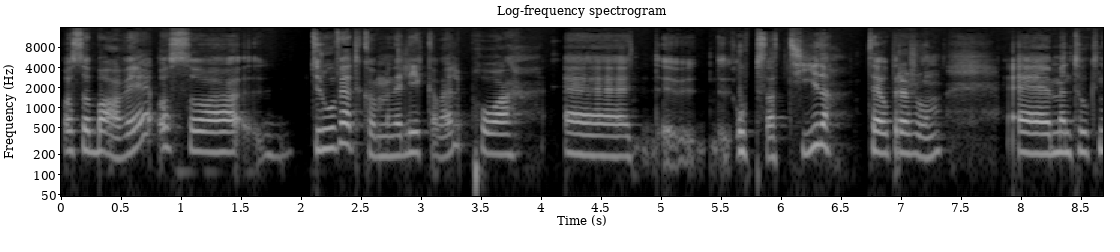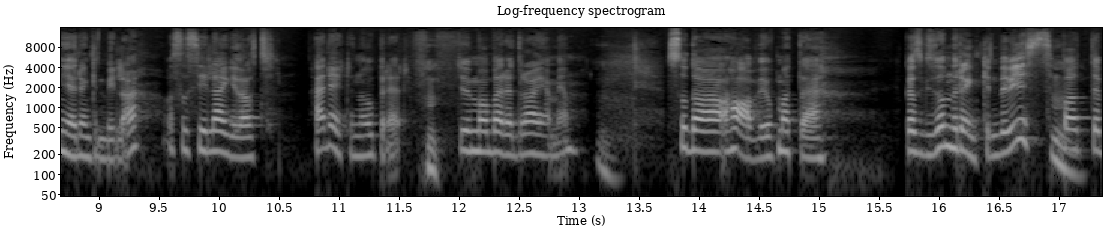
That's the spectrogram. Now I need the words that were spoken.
Og så ba vi, og så dro vedkommende likevel på eh, oppsatt tid da, til operasjonen. eh, men tok nye røntgenbilder. Og så sier legen at her er det ikke noe å operere, du må bare dra hjem igjen. Så da har vi jo på en måte ganske sånn røntgenbevis på at det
